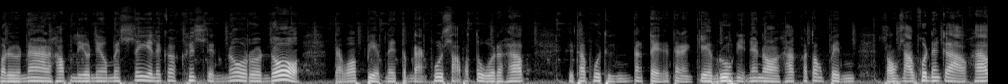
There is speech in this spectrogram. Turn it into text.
มาริโอน่านะครับเลโอเนลเมสซี่แล้วก็คริสเตียโนโรนโดแต่ว่าเปรียบในตำแหน่งผู้สับประตูนะครับคือถ้าพูดถึงนักเตะในตำแหน่งเกมรุกนี่แน่นอนครับก็ต้องเป็น2-3คนดังกล่าวครับ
